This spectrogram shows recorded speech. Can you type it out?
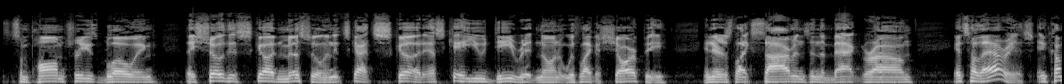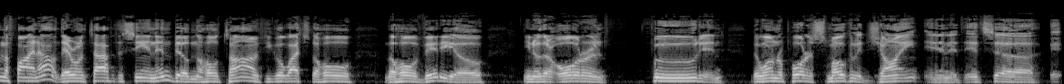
some palm trees blowing. They show this Scud missile, and it's got Scud S K U D written on it with like a sharpie, and there's like sirens in the background. It's hilarious. And come to find out, they were on top of the CNN building the whole time. If you go watch the whole the whole video, you know they're ordering food and the one reporter smoking a joint, and it, it's uh, it,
